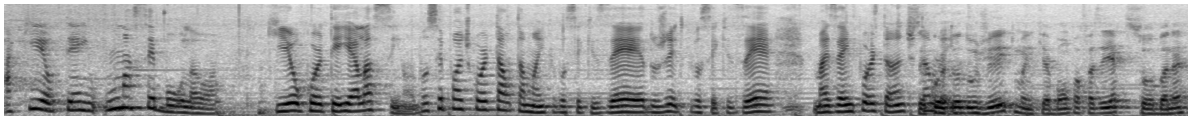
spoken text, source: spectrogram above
Aqui eu tenho uma cebola, ó. Que eu cortei ela assim, ó. Você pode cortar o tamanho que você quiser, do jeito que você quiser, mas é importante você também. cortou de um jeito, mãe, que é bom pra fazer yakisoba, né?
